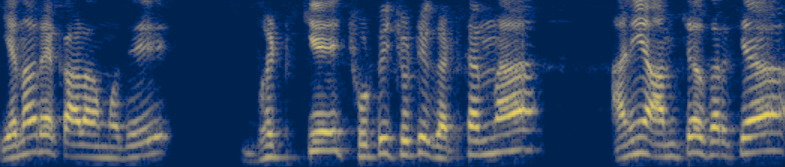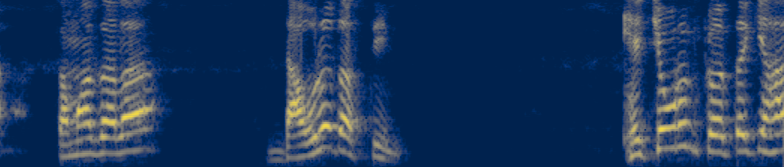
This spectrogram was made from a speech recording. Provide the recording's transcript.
येणाऱ्या काळामध्ये भटके छोटे छोटे घटकांना आणि आमच्यासारख्या समाजाला डावलत असतील. ह्याच्यावरूनच कळतं की हा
